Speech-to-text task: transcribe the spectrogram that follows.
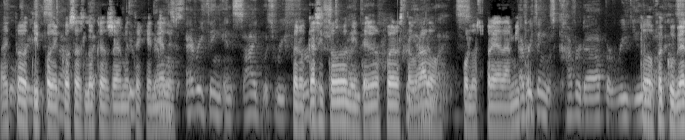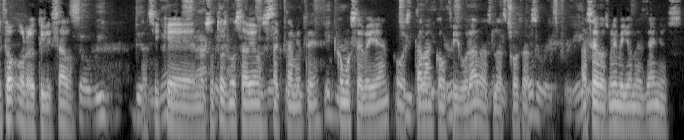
hay todo tipo de cosas locas realmente geniales. Pero casi todo el interior fue restaurado por los preadamitas. Todo fue cubierto o reutilizado. Así que nosotros no sabíamos exactamente cómo se veían o estaban configuradas las cosas hace dos mil millones de años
